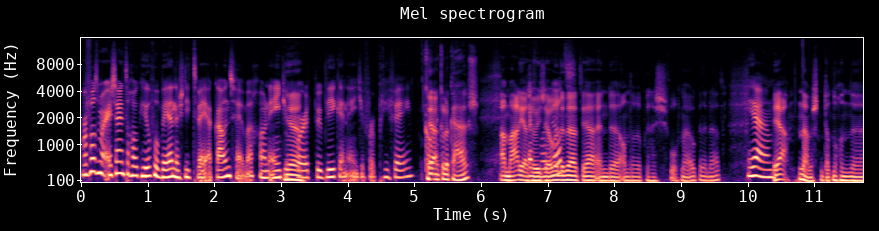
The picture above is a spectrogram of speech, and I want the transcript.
Maar volgens mij, er zijn toch ook heel veel BN'ers die twee accounts hebben. Gewoon eentje ja. voor het publiek en eentje voor privé. Koninklijke ja. Huis. Amalia sowieso inderdaad, ja. En de andere prinsesjes volgens mij ook inderdaad. Ja. Ja, nou misschien dat nog een... Uh,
